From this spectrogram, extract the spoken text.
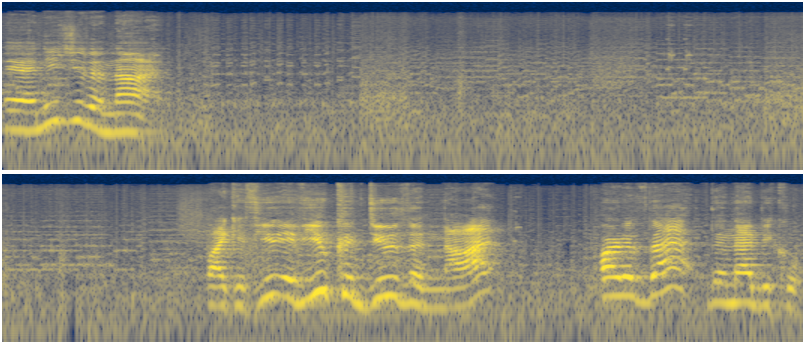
Hey, I need you to not. Like if you if you could do the knot part of that, then that'd be cool.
